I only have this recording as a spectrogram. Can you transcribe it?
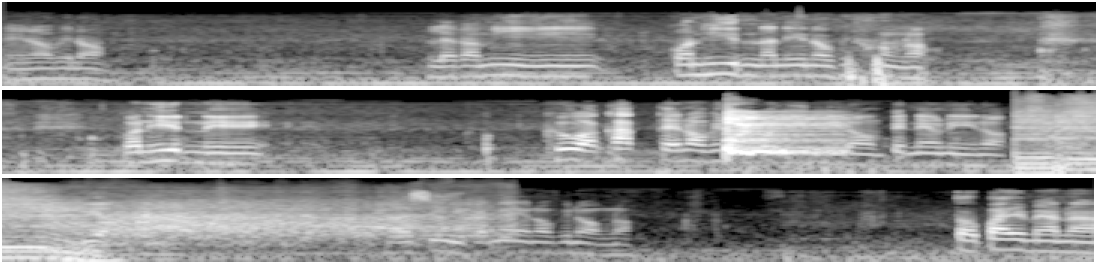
นี่เนาะพี่น้องแล้วก็มี ก้อนหินอันนี้เนาะพี่น้องเนาะก้อนหินนี่คือว่าคักแท้เนาะพี่น้องยินนี่เนาะเป็นแนวนี้เนาะเรียกทาสีคักแน่เนาะพี่น้องเนาะต่อไปแม่นอะ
